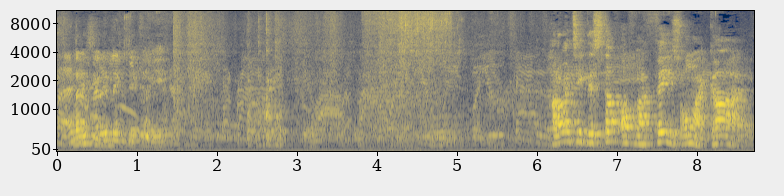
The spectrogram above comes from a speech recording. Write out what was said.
Let me see the link for me. How do I take this stuff off my face? Oh my god.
